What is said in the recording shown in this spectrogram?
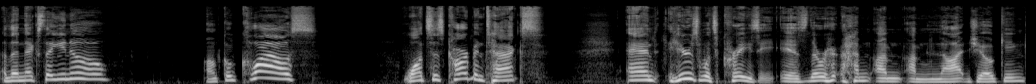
and the next thing you know, Uncle Klaus wants his carbon tax. And here's what's crazy is there I'm, I'm, I'm not joking.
